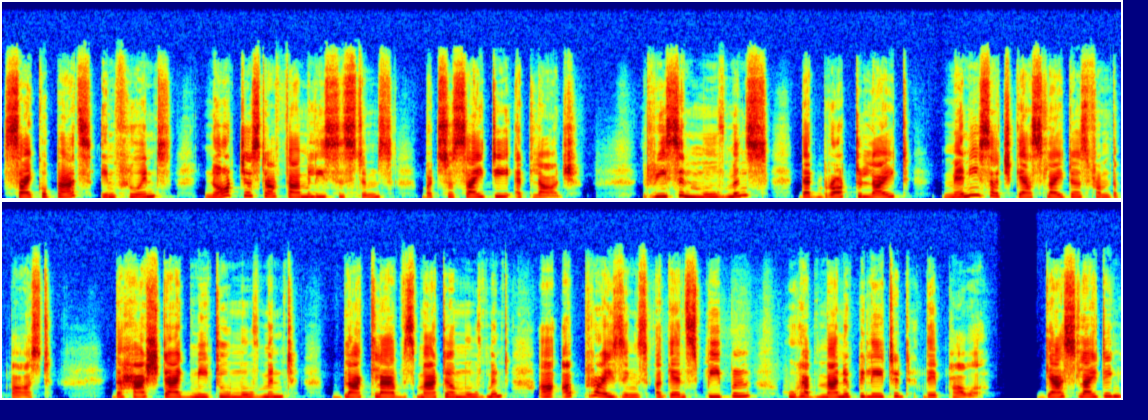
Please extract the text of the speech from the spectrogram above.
Psychopaths influence not just our family systems, but society at large. Recent movements that brought to light many such gaslighters from the past, the hashtag MeToo movement, Black Lives Matter movement, are uprisings against people who have manipulated their power. Gaslighting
